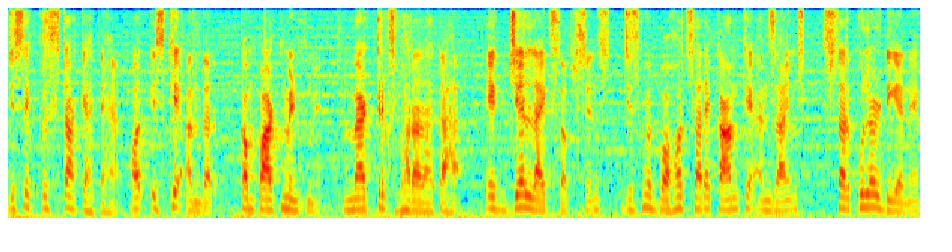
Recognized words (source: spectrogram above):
जिसे क्रिस्टा कहते हैं और इसके अंदर कंपार्टमेंट में मैट्रिक्स भरा रहता है। एक जेल लाइक सब्सटेंस जिसमें बहुत सारे काम के एंजाइम्स सर्कुलर डीएनए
